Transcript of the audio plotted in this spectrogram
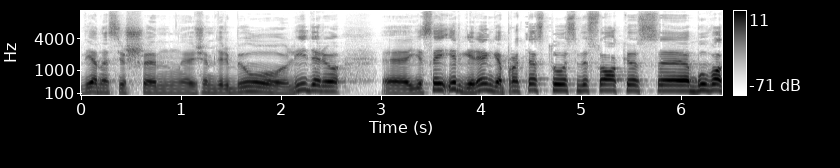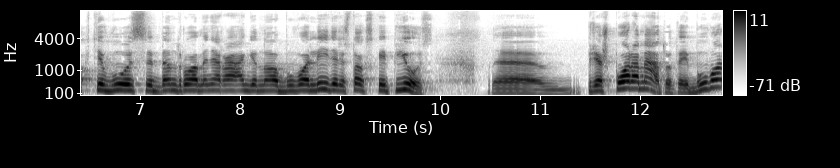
vienas iš žemdirbių lyderių, e, jisai irgi rengė protestus visokius, e, buvo aktyvus, bendruomenė ragino, buvo lyderis toks kaip jūs. E, prieš porą metų tai buvo,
